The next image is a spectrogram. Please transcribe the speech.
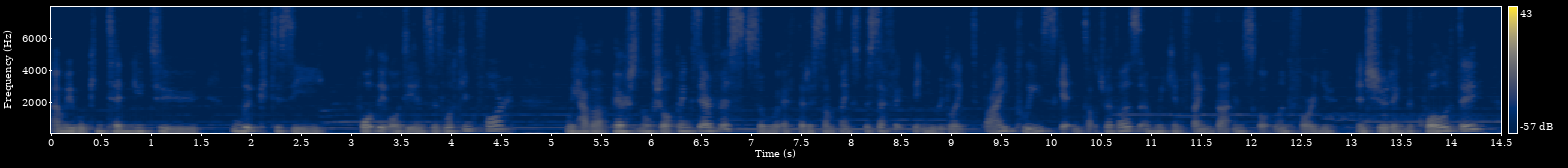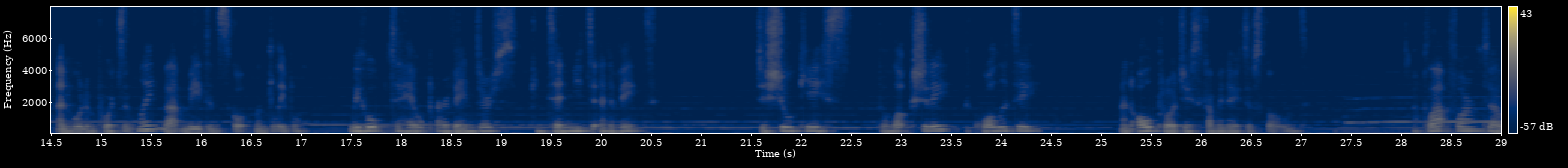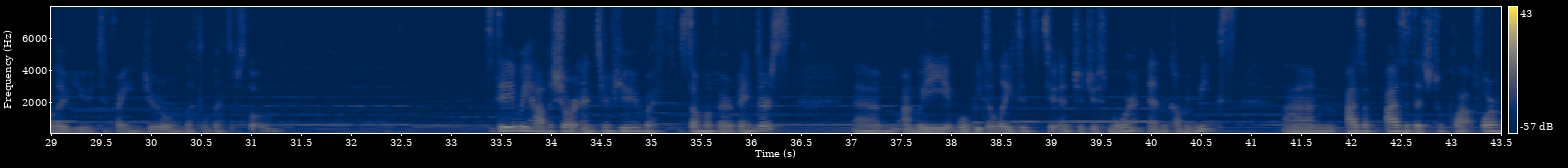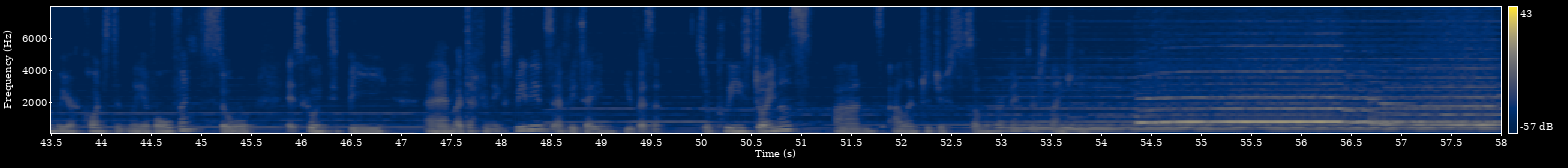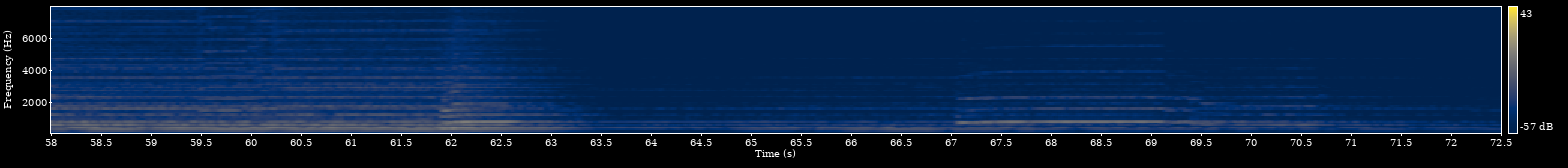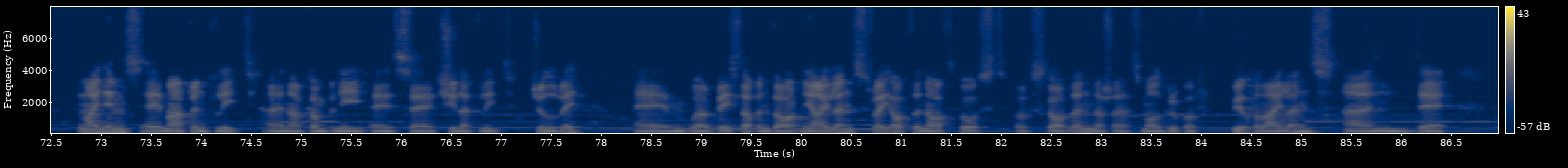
and we will continue to look to see what the audience is looking for. We have a personal shopping service, so if there is something specific that you would like to buy, please get in touch with us and we can find that in Scotland for you, ensuring the quality and more importantly, that made in Scotland label. We hope to help our vendors continue to innovate, to showcase the luxury, the quality, and all produce coming out of Scotland. A platform to allow you to find your own little bit of Scotland. Today we have a short interview with some of our vendors um, and we will be delighted to introduce more in the coming weeks. Um, as, a, as a digital platform, we are constantly evolving, so it's going to be um, a different experience every time you visit. So please join us and I'll introduce some of our vendors. Thank you. My name's uh, Martin Fleet, and our company is uh, Sheila Fleet Jewellery. Um, we're based up in the Orkney Islands, right off the north coast of Scotland. There's a small group of beautiful islands, and uh,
